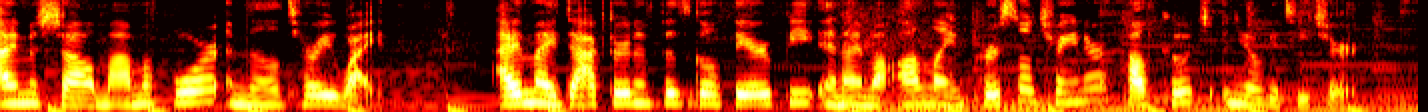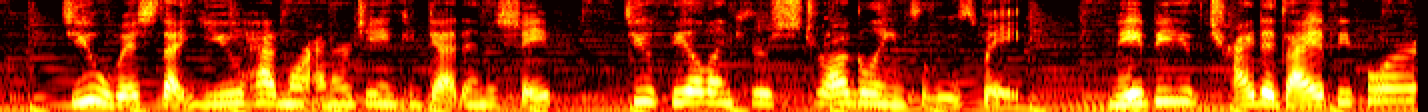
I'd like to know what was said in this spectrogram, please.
I'm Michele, mama four, and military wife. I have my doctorate in physical therapy, and I'm an online personal trainer, health coach, and yoga teacher. Do you wish that you had more energy and could get into shape? Do you feel like you're struggling to lose weight? Maybe you've tried a diet before,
